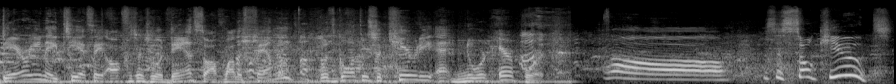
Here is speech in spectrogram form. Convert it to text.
daring a TSA officer to a dance off while his family was going through security at Newark Airport. Oh, this is so cute.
